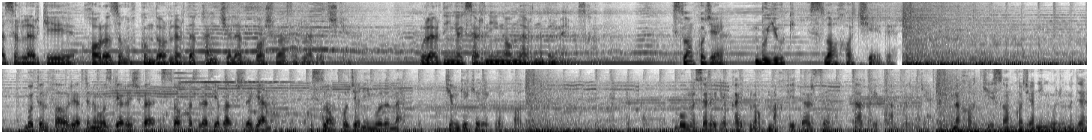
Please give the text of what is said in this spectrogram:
asrlarki xorazm hukmdorlarida qanchalab bosh vazirlar o'tishgan? Ularning aksarining nomlarini bilmaymiz ham. Islomxo'ja buyuk islohotchi edi. Butun faoliyatini o'zgarish va islohotlarga bag'ishlagan islomxo'janing o'limi kimga kerak bo'lib qoldi? Bu masalaga qaytmoq maxfiy tarzda ta'qib ham qilingan. Nahotki islomxo'janing o'limida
